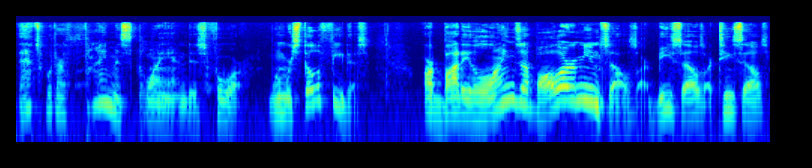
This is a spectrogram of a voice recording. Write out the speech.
That's what our thymus gland is for. When we're still a fetus, our body lines up all our immune cells, our B cells, our T cells,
